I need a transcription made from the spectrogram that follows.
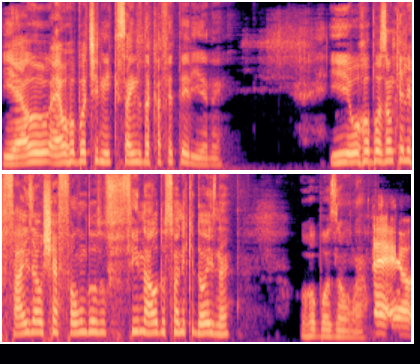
E é o, é o Robotnik saindo da cafeteria, né? E o robozão que ele faz é o chefão do final do Sonic 2, né? O robozão lá. É, é,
